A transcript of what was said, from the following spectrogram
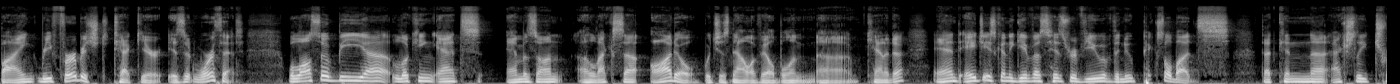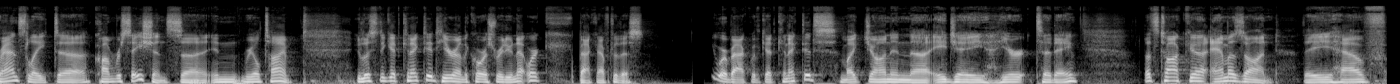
buying refurbished tech gear. Is it worth it? We'll also be uh, looking at Amazon Alexa Auto, which is now available in uh, Canada. And AJ is going to give us his review of the new Pixel Buds that can uh, actually translate uh, conversations uh, in real time. You're listening to Get Connected here on the Corus Radio Network. Back after this. You are back with Get Connected. Mike, John, and uh, AJ here today. Let's talk uh, Amazon. They have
